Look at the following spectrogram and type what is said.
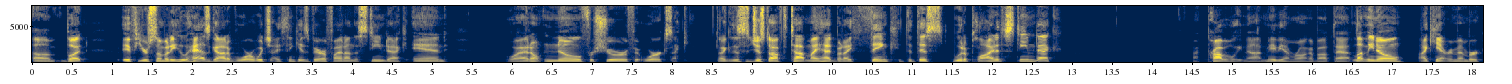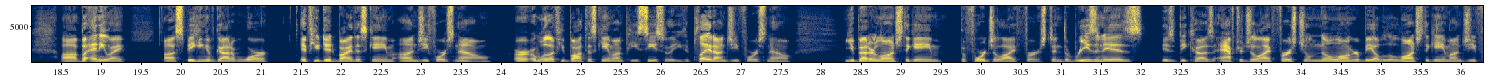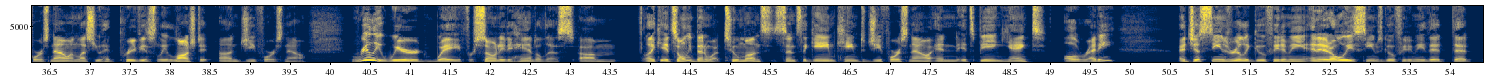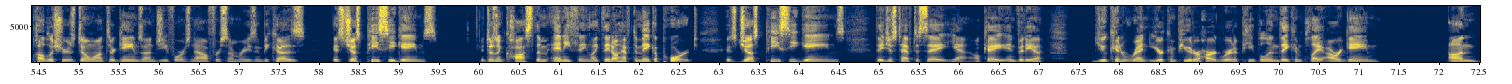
Um, but if you're somebody who has God of War, which I think is verified on the Steam Deck, and boy, I don't know for sure if it works. I, like this is just off the top of my head, but I think that this would apply to the Steam Deck. Probably not. Maybe I'm wrong about that. Let me know. I can't remember. Uh, but anyway, uh, speaking of God of War, if you did buy this game on GeForce Now, or, or well, if you bought this game on PC so that you could play it on GeForce Now, you better launch the game before July 1st. And the reason is is because after July 1st, you'll no longer be able to launch the game on GeForce Now unless you had previously launched it on GeForce Now. Really weird way for Sony to handle this. Um, like it's only been what two months since the game came to GeForce Now, and it's being yanked already. It just seems really goofy to me, and it always seems goofy to me that that publishers don't want their games on GeForce Now for some reason because it's just PC games. It doesn't cost them anything. Like they don't have to make a port. It's just PC games. They just have to say, yeah, okay, Nvidia, you can rent your computer hardware to people and they can play our game on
